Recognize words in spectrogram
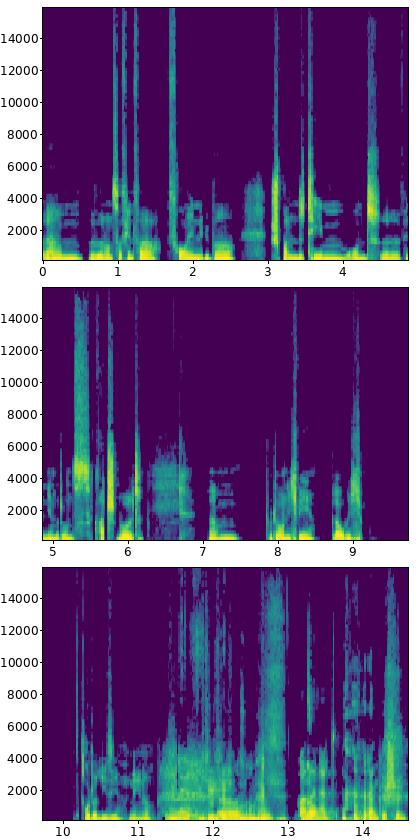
Ähm, wir würden uns auf jeden Fall freuen über spannende Themen und äh, wenn ihr mit uns quatschen wollt, ähm, tut auch nicht weh, glaube ich. Oder Lisi? Nee, ne? Nee. Ähm, War genau. sehr nett. Dankeschön.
